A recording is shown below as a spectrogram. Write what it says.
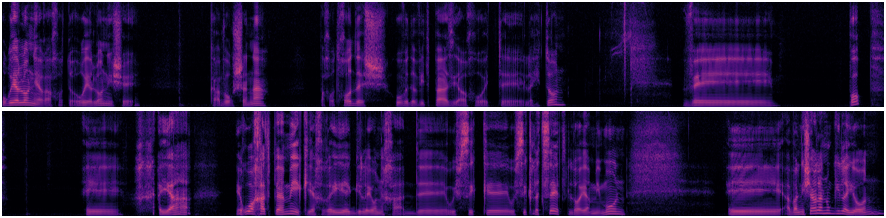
אורי אלוני ערך אותו, אורי אלוני שכעבור שנה, פחות חודש, הוא ודוד פז יערכו את אה, לעיתון. ופופ היה אירוע חד פעמי, כי אחרי אה, גיליון אחד אה, הוא הפסיק, אה, הוא הפסיק לצאת, לא היה מימון. אה, אבל נשאר לנו גיליון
